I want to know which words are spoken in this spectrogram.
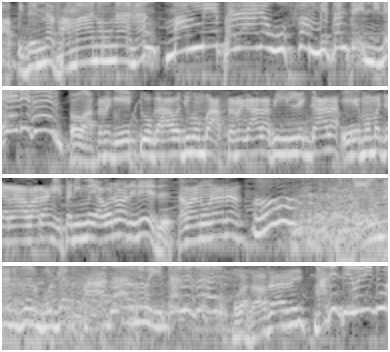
අපි දෙන්න සමාන වුණා නම් මම මේ පලාන උස්සම් මෙතන්ට එන්නේ නෑනේ සර් ඔව් අතන ගේට්ටුව ගහවදී මම අස්සන ගහලා සීල්ලෙක් ගහලා එහෙමම ජරාව අරන් එතනින්ම යවනවනේ නේද? සමාන වුණා නම්. සර් පොඩ්ඩක් සාධාරණව හිතන්න සර් මොකක් සාධාරණේ? මගේ දෙවනි දුව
